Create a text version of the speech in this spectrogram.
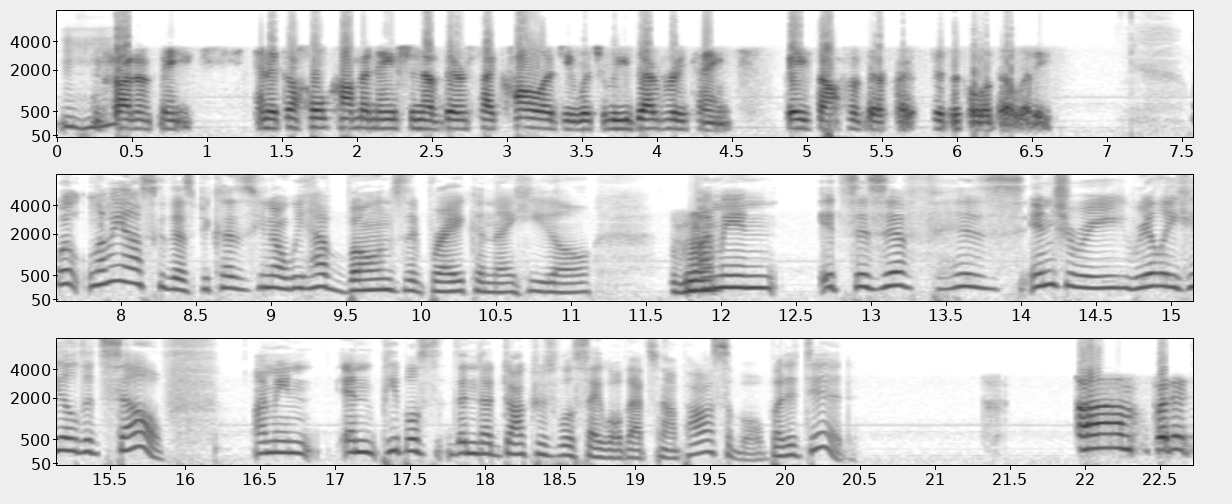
hmm in front of me, and it's a whole combination of their psychology, which leads everything based off of their physical ability. Well, let me ask you this because, you know, we have bones that break and they heal. Mm-hmm. I mean, it's as if his injury really healed itself. I mean, and people, then the doctors will say, well, that's not possible, but it did. Um, but it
